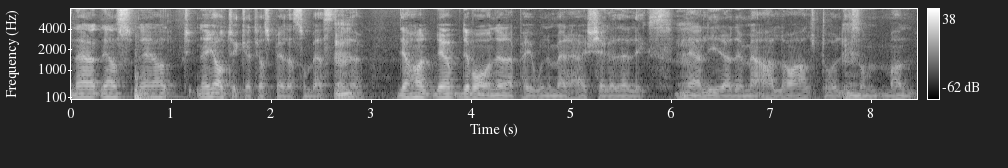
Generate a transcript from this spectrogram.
när, när, jag, när, jag, när jag tycker att jag spelar som bäst, Mm. eller, det, har, det, det var under den här perioden med det här Chegadelics. Mm. När jag lirade med alla och allt och liksom man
